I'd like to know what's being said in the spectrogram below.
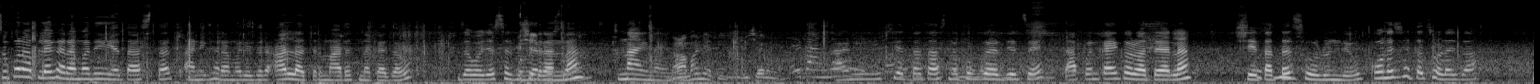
चुकून आपल्या घरामध्ये येत असतात आणि घरामध्ये जर आला तर मारत नका जाऊ. जवळच्या सर्व मित्रांना नाही नाही आणि शेतात असणं खूप गरजेचं आहे. तर आपण काय करू आता याला? शेतातच सोडून देऊ. कोणच शेतात सोडायचा?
